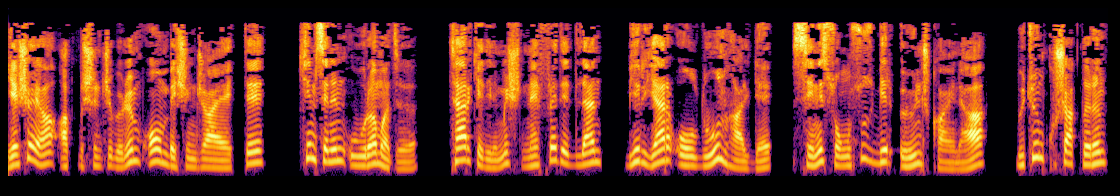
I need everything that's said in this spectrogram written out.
Yeşaya 60. bölüm 15. ayette kimsenin uğramadığı, terk edilmiş, nefret edilen bir yer olduğun halde seni sonsuz bir övünç kaynağı, bütün kuşakların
